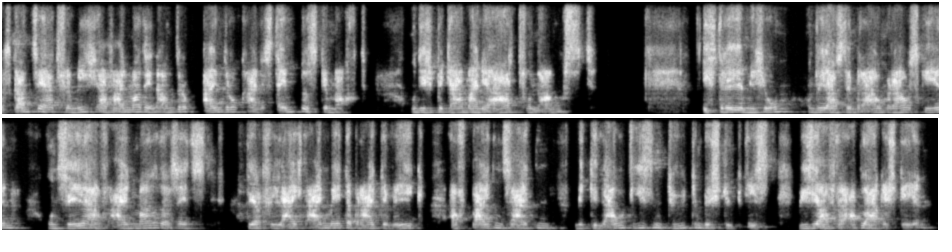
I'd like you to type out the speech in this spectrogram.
Das Ganze hat für mich auf einmal den Eindruck eines Tempels gemacht und ich bekam eine Art von Angst. Ich drehe mich um und will aus dem Raum rausgehen und sehe auf einmal, dass jetzt der vielleicht ein Meter breite Weg auf beiden Seiten mit genau diesen Tüten bestückt ist, wie sie auf der Ablage stehen.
